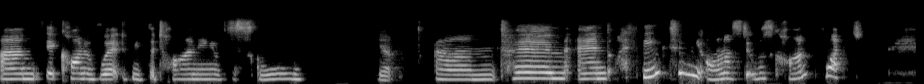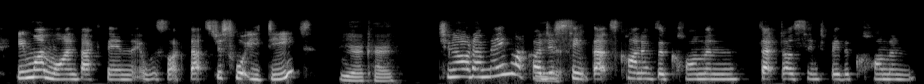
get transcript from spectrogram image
Um, it kind of worked with the timing of the school Yep. um, term. And I think, to be honest, it was kind of like in my mind back then, it was like that's just what you did. Yeah. Okay. Do you know what I mean? Like, I Yeah. just think that's kind of the common, that does seem to be the common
